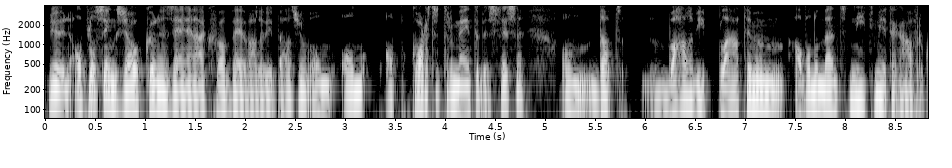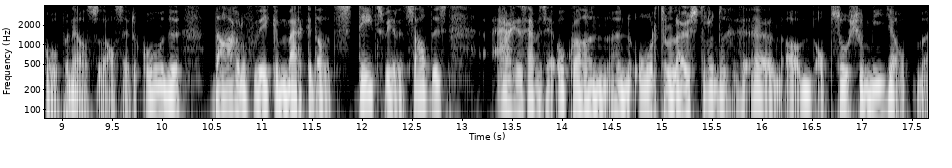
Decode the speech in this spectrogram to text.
Nu, een oplossing zou kunnen zijn, in elk geval bij Walibi Belgium, om, om op korte termijn te beslissen om dat Walibi Platinum abonnement niet meer te gaan verkopen. Als, als zij de komende dagen of weken merken dat het steeds weer hetzelfde is, ergens hebben zij ook wel hun, hun oor te luisteren uh, op social media. Uh,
